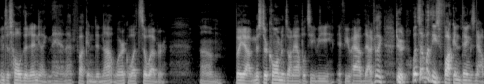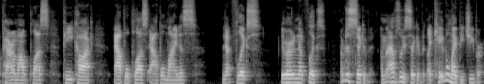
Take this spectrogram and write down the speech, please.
and just hold it in. You're like, man, that fucking did not work whatsoever. Um, but yeah, Mr. Corman's on Apple TV if you have that. I feel like, dude, what's up with these fucking things now? Paramount Plus, Peacock, Apple Plus, Apple Minus, Netflix. You ever heard of Netflix? I'm just sick of it. I'm absolutely sick of it. Like cable might be cheaper.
